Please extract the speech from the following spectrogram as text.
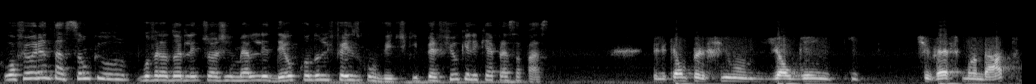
qual foi a orientação que o governador eleito Jorginho Melo lhe deu quando lhe fez o convite, que perfil que ele quer para essa pasta? Ele quer um perfil de alguém que tivesse mandato,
